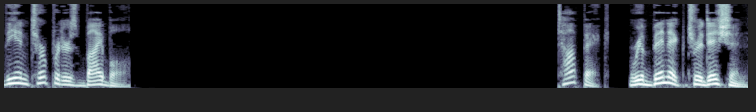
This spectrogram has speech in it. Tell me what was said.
The Interpreter's Bible Rabbinic tradition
